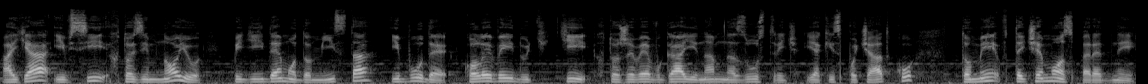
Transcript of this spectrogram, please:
А я і всі, хто зі мною, підійдемо до міста, і буде, коли вийдуть ті, хто живе в Гаї нам назустріч, як і спочатку, то ми втечемо сперед них.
